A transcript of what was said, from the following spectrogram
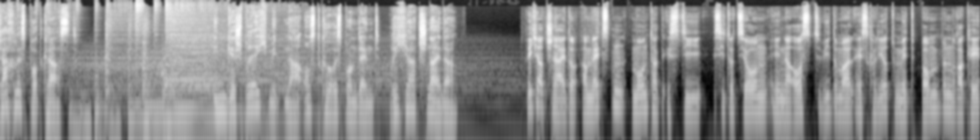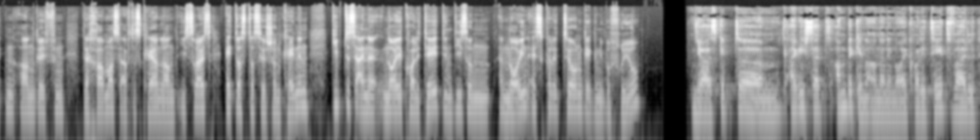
Tachles Podcast. Im Gespräch mit Nahostkorrespondent Richard Schneider. Richard Schneider, am letzten Montag ist die Situation in Nahost wieder mal eskaliert mit Bomben, Raketenangriffen der Hamas auf das Kernland Israels. Etwas, das wir schon kennen. Gibt es eine neue Qualität in dieser neuen Eskalation gegenüber früher? Ja, es gibt ähm, eigentlich seit Anbeginn an eine neue Qualität, weil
